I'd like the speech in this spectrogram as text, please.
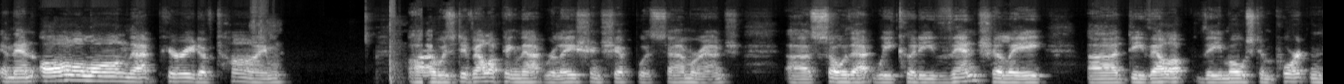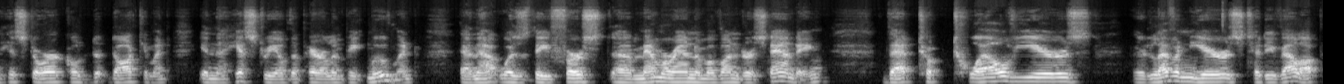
And then all along that period of time, uh, I was developing that relationship with Samaranch uh, so that we could eventually uh, develop the most important historical document in the history of the Paralympic movement. And that was the first uh, memorandum of understanding that took 12 years, 11 years to develop,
